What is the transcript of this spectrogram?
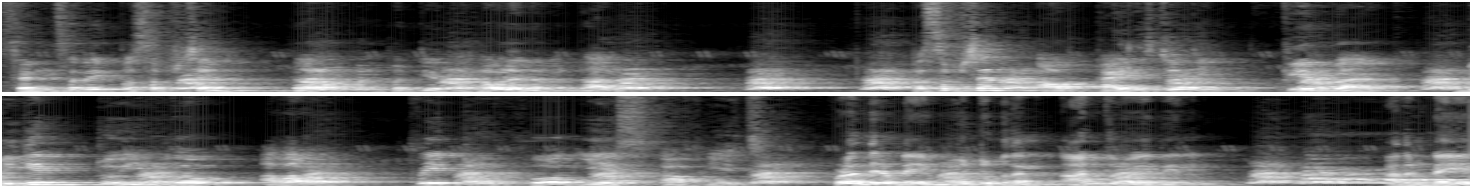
சென்சரி பெர்செப்ஷன் டெவலப்மெண்ட் பற்றிய தகவல் என்னவென்றால் perception of kinesthetic feedback begin to improve around three to four years of age குழந்தையினுடைய மூன்று முதல் நான்கு வயதில் அதனுடைய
